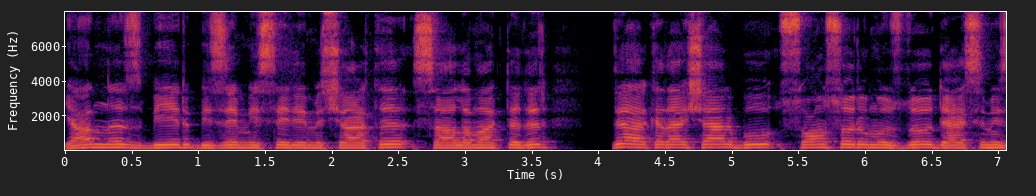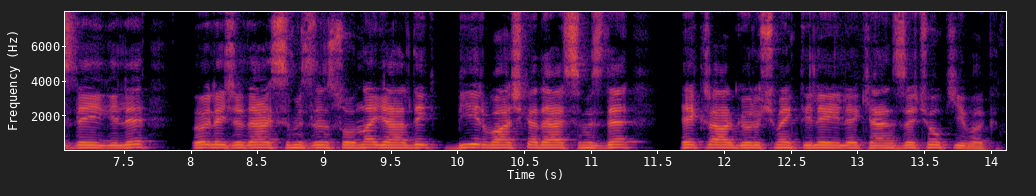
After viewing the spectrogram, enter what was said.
yalnız bir bizim istediğimiz şartı sağlamaktadır. Ve arkadaşlar bu son sorumuzdu dersimizle ilgili. Böylece dersimizin sonuna geldik. Bir başka dersimizde tekrar görüşmek dileğiyle kendinize çok iyi bakın.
